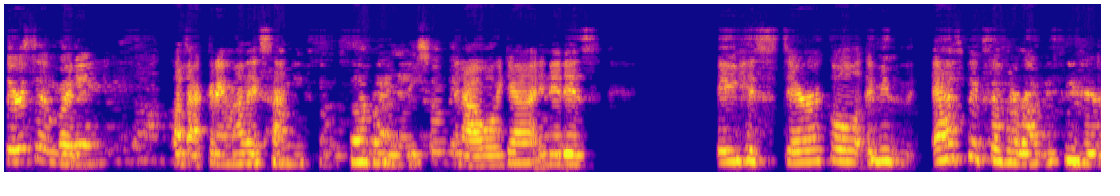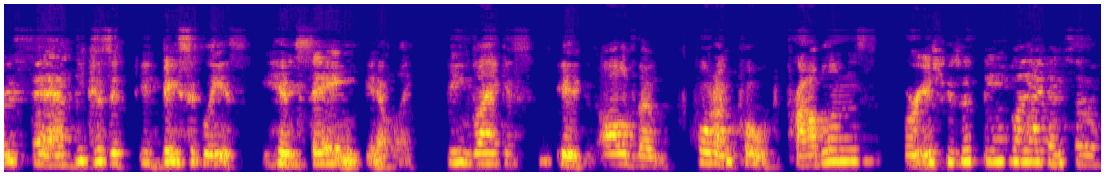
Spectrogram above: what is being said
There's a merengue song La Crema de Sammy Sosa by Nelson de la Olla, and it is a hysterical, I mean, aspects of it are obviously very sad because it, it basically is him saying, you know, like being black is it, all of the quote unquote problems or issues with being black. And so,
